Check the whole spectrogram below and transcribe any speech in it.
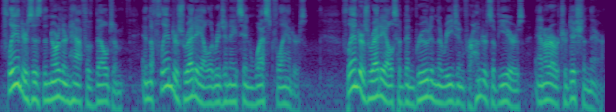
Flanders is the northern half of Belgium, and the Flanders Red Ale originates in West Flanders. Flanders Red Ales have been brewed in the region for hundreds of years and are a tradition there.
